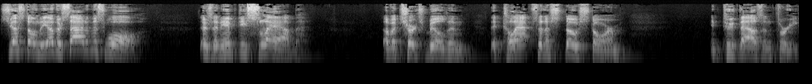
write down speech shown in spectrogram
just on the other side of this wall, there's an empty slab of a church building that collapsed in a snowstorm in 2003.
